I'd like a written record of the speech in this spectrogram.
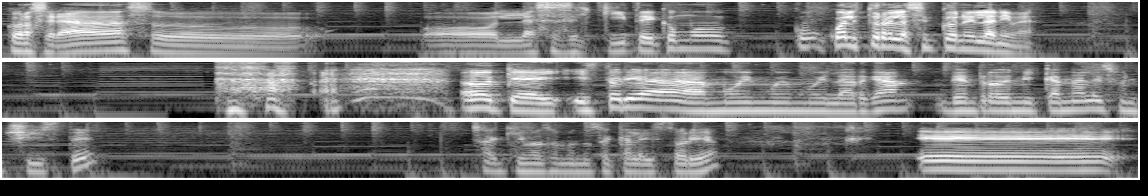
conocerás o, le haces el quite? ¿Cómo, cuál es tu relación con el anime? ok, historia muy, muy, muy larga. Dentro de mi canal es un chiste. Aquí más o menos saca la historia. Eh,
